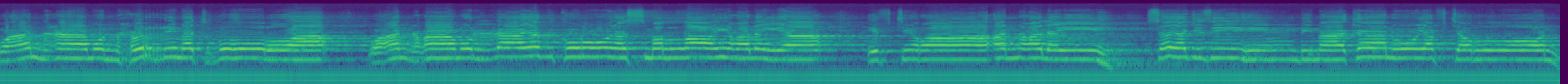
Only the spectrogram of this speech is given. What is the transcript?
وأنعام حرمت ظهورها وأنعام لا يذكرون اسم الله عليها افتراء عليه سيجزيهم بما كانوا يفترون.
